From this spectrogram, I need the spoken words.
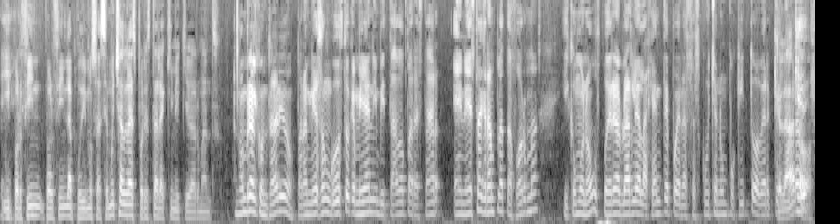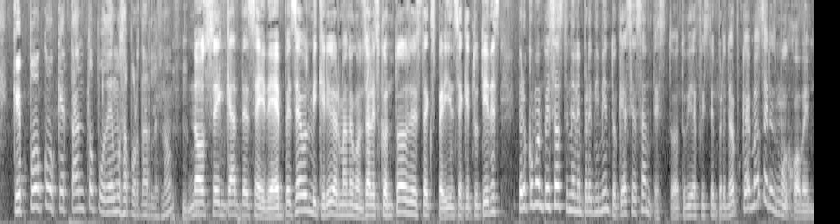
y por fin, por fin la pudimos hacer. Muchas gracias por estar aquí, mi querido Armando. Hombre, al contrario, para mí es un gusto que me hayan invitado para estar en esta gran plataforma y cómo no, pues poder hablarle a la gente, pues nos escuchen un poquito, a ver qué, Claro. qué, qué poco, qué tanto podemos aportarles, ¿no? Nos encanta esa idea. Empecemos, mi querido hermano González, con toda esta experiencia que tú tienes. Pero ¿cómo empezaste en el emprendimiento? ¿Qué hacías antes? Toda tu vida fuiste emprendedor, porque además eres muy joven.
